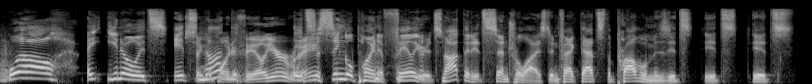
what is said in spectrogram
well you know it's it's Single not point that- of failure, right? It's a single point of failure. It's not that it's centralized. In fact, that's the problem. Is it's it's it's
